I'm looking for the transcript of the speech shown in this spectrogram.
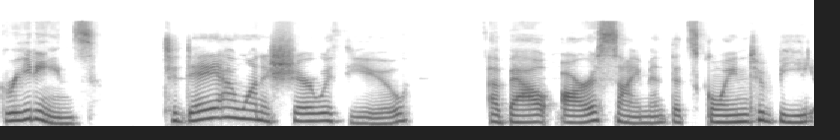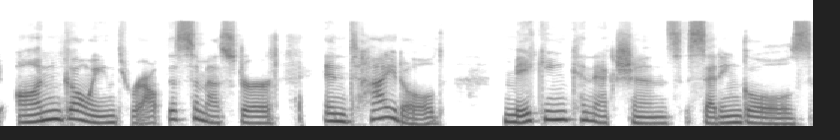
Greetings. Today, I want to share with you about our assignment that's going to be ongoing throughout the semester entitled Making Connections, Setting Goals,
